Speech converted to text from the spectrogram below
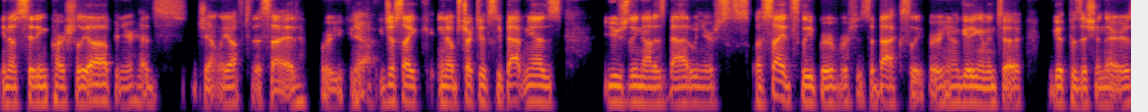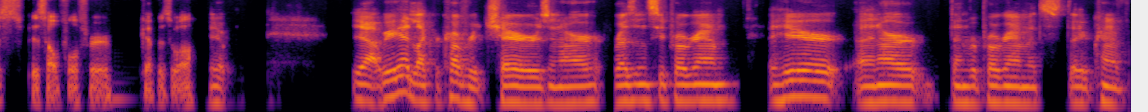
you know, sitting partially up and your head's gently off to the side where you can yeah. just like, you know, obstructive sleep apnea is usually not as bad when you're a side sleeper versus a back sleeper. You know, getting them into a good position there is is helpful for CUP as well. Yep. Yeah, we had like recovery chairs in our residency program. Here in our Denver program, it's they kind of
